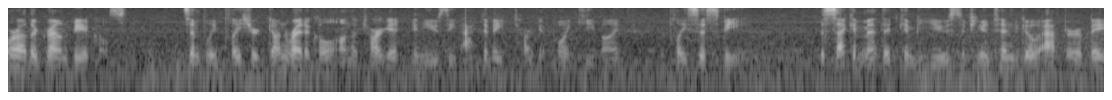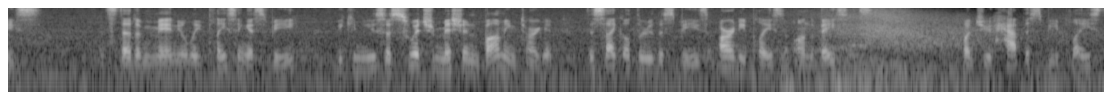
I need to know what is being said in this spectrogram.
or other ground vehicles. Simply place your gun reticle on the target and use the Activate Target Point keybind place a SPI. The second method can be used if you intend to go after a base. Instead of manually placing a SPI, we can use a switch mission bombing target to cycle through the SPIs already placed on the bases. Once you have the SPI placed,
